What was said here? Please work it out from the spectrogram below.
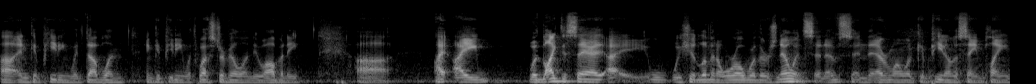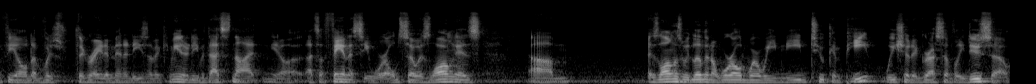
uh, in competing with Dublin and competing with Westerville and New Albany. Uh, I, I, would like to say I, I, we should live in a world where there's no incentives and that everyone would compete on the same playing field of which the great amenities of a community, but that's not, you know, that's a fantasy world. So as long as um, as long as we live in a world where we need to compete, we should aggressively do so.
